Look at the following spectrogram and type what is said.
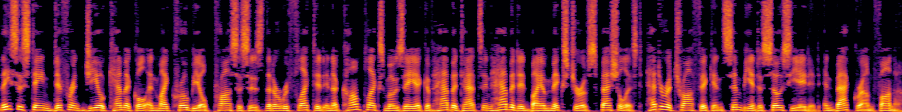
They sustain different geochemical and microbial processes that are reflected in a complex mosaic of habitats inhabited by a mixture of specialist heterotrophic and symbiont associated and background fauna.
